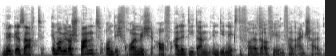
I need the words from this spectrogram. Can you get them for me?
wie gesagt, immer wieder spannend und ich freue mich auf alle, die dann in die nächste Folge auf jeden Fall einschalten.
